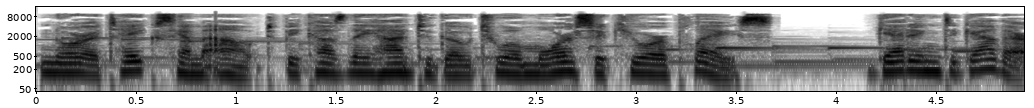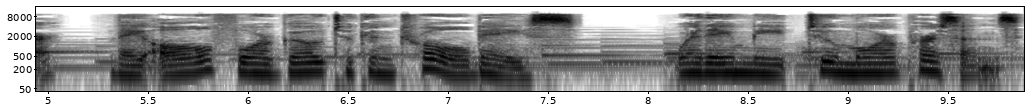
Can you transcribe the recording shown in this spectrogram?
Nora takes him out because they had to go to a more secure place. Getting together, they all four go to control base. Where they meet two more persons.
